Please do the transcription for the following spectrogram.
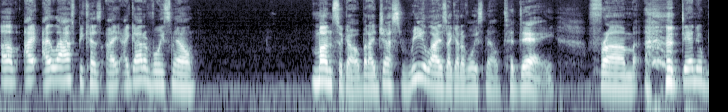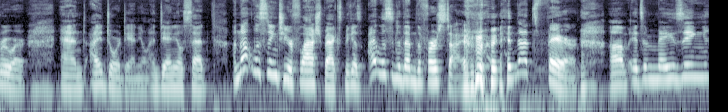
Um, I I laugh because I I got a voicemail months ago, but I just realized I got a voicemail today from Daniel Brewer. And I adore Daniel. And Daniel said, I'm not listening to your flashbacks because I listened to them the first time. and that's fair. Um, it's amazing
